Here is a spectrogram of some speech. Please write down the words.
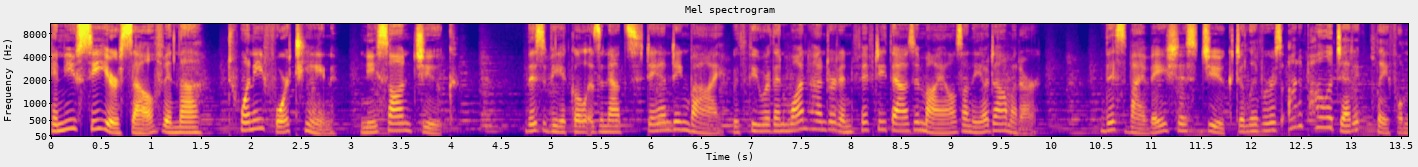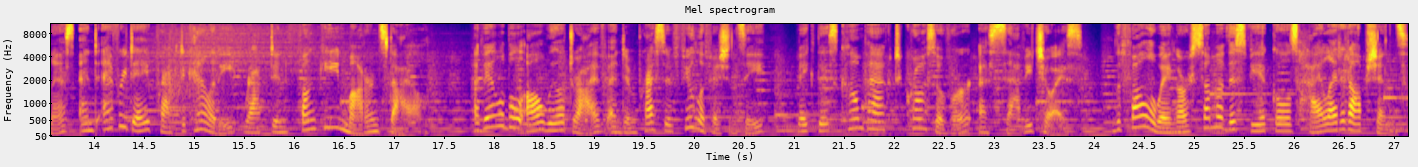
Can you see yourself in the 2014 Nissan Juke? This vehicle is an outstanding buy with fewer than 150,000 miles on the odometer. This vivacious Juke delivers unapologetic playfulness and everyday practicality wrapped in funky modern style. Available all-wheel drive and impressive fuel efficiency make this compact crossover a savvy choice. The following are some of this vehicle's highlighted options.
